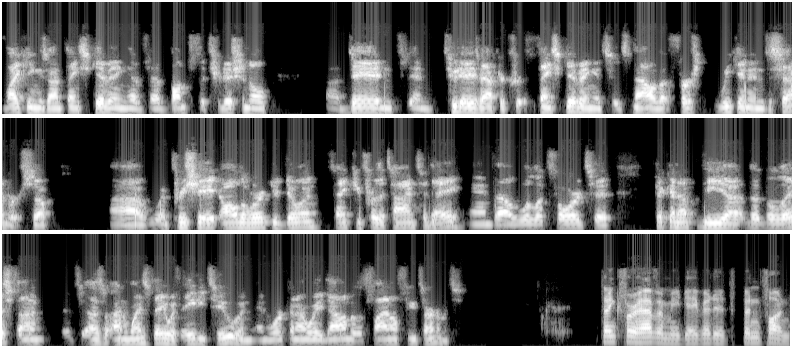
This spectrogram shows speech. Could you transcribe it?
Vikings on Thanksgiving have, have bumped the traditional uh, day and, and, two days after Thanksgiving. It's it's now the first weekend in December. So uh, we appreciate all the work you're doing. Thank you for the time today, and uh, we'll look forward to picking up the uh, the, the, list on on Wednesday with 82 and, and working our way down to the final few tournaments. Thanks for having me, David. It's been fun.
